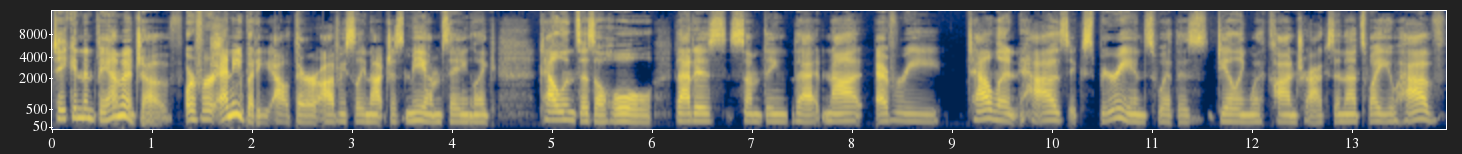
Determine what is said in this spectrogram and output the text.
taken advantage of or for anybody out there. Obviously, not just me. I'm saying like talents as a whole. That is something that not every talent has experience with is dealing with contracts. And that's why you have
